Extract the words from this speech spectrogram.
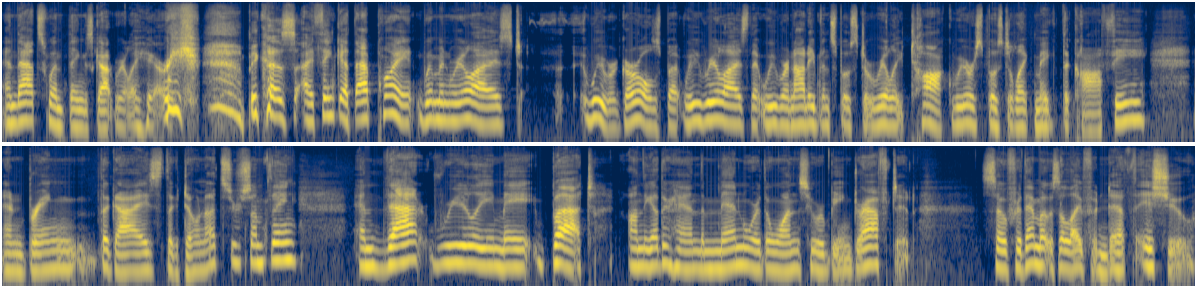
And that's when things got really hairy. because I think at that point, women realized uh, we were girls, but we realized that we were not even supposed to really talk. We were supposed to like make the coffee and bring the guys the donuts or something. And that really made, but on the other hand, the men were the ones who were being drafted. So for them, it was a life and death issue.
